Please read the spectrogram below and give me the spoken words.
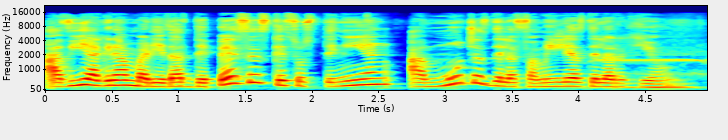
Había gran variedad de peces que sostenían a muchas de las familias de la región.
